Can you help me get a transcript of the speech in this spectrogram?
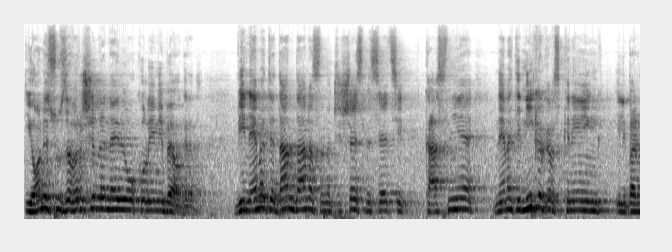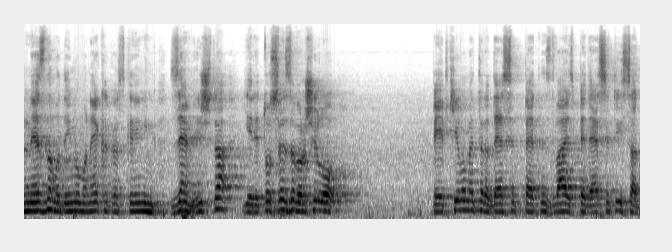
I one su završile negde u okolini Beograda. Vi nemate dan danas, znači šest meseci kasnije, nemate nikakav screening, ili bar ne znamo da imamo nekakav screening zemljišta, jer je to sve završilo 5 km, 10, 15, 20, 50 i sad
